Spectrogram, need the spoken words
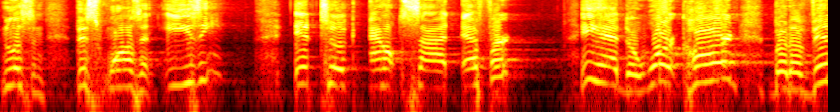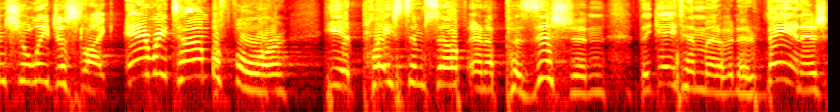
And listen, this wasn't easy, it took outside effort. He had to work hard, but eventually, just like every time before, he had placed himself in a position that gave him an advantage,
